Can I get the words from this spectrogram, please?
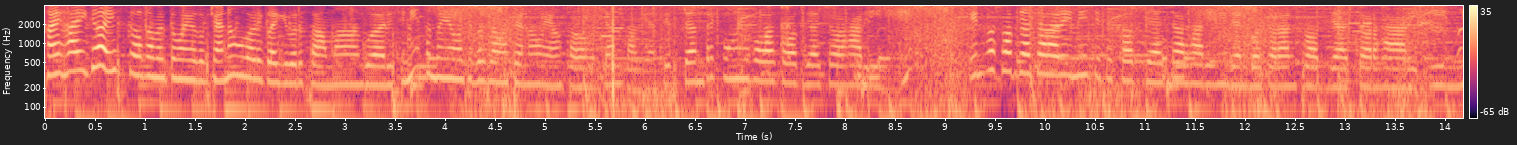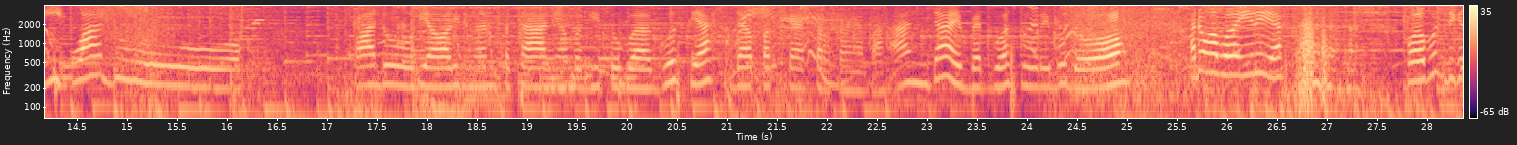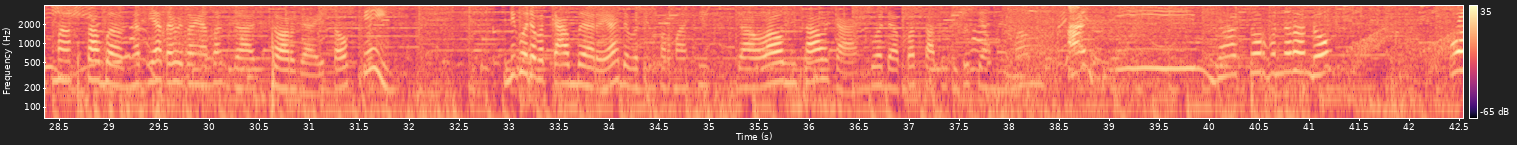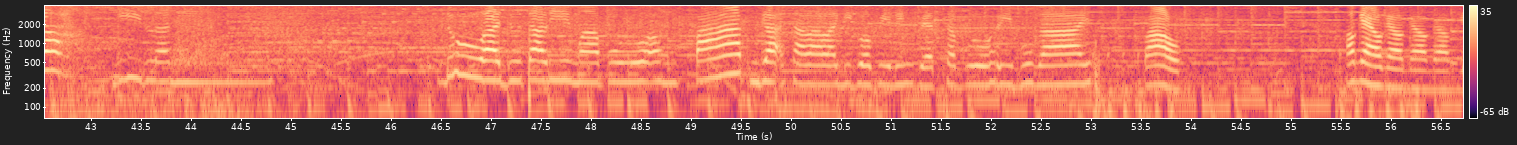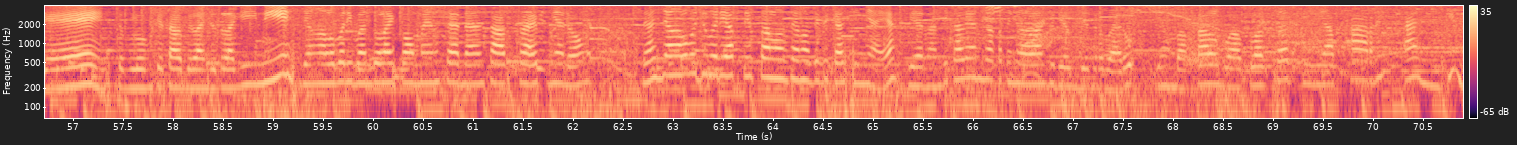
Hai hai guys, welcome back to my YouTube channel. Balik lagi bersama gue di sini. Tentunya masih bersama channel yang selalu berikan kalian tips dan trik mengenai pola slot gacor hari ini. Info slot gacor hari ini, situs slot gacor hari ini dan bocoran slot gacor hari ini. Waduh. Waduh, diawali dengan pecahan yang begitu bagus ya. Dapat scatter ternyata. Anjay, bet gua 10.000 dong. Aduh, nggak boleh iri ya. Walaupun sedikit maksa banget ya, tapi ternyata gacor guys. Oke. Okay. Ini gue dapat kabar ya, dapat informasi kalau misalkan gue dapat satu situs yang memang anjing gacor beneran dong. Wah, gila nih. Dua juta lima puluh empat nggak salah lagi gue pilih bet sepuluh ribu guys wow Oke oke oke oke oke. Sebelum kita lebih lanjut lagi ini Jangan lupa dibantu like, comment, share, dan subscribe-nya dong. Dan jangan lupa juga diaktifkan lonceng notifikasinya ya Biar nanti kalian gak ketinggalan video-video terbaru Yang bakal gue upload setiap hari. Anjing.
